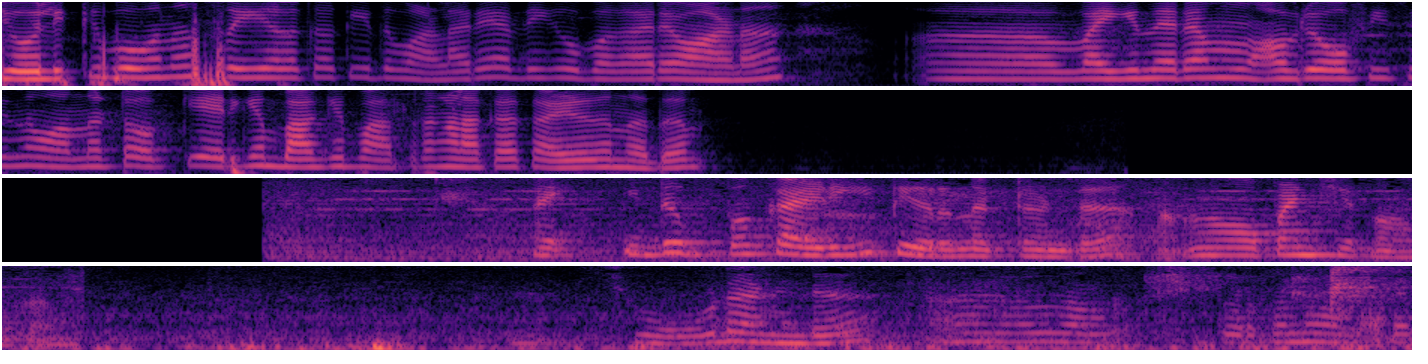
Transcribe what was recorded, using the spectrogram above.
ജോലിക്ക് പോകുന്ന സ്ത്രീകൾക്കൊക്കെ ഇത് വളരെയധികം ഉപകാരമാണ്. വൈകുന്നേരം അവർ ഓഫീസിൽ നിന്ന് വന്നിട്ടൊക്കെ ആയിരിക്കും ബാക്കി പാത്രങ്ങളൊക്കെ കഴുകുന്നത്. ഇതിപ്പോൾ കഴുകി തീർന്നിട്ടുണ്ട്. ഓപ്പൺ ചെയ്ത് നോക്കാം. ചൂടുണ്ട്. തുറക്കുന്ന വളരെ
